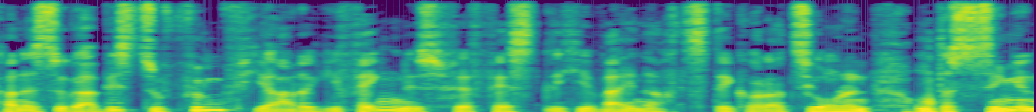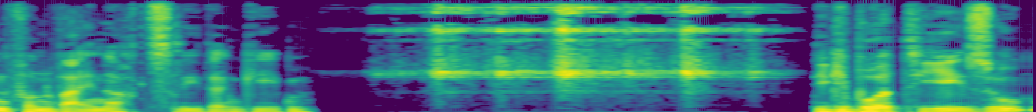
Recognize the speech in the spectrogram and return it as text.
kann es sogar bis zu fünf Jahre Gefängnis für festliche Weihnachtsdekorationen und das Singen von Weihnachtsliedern geben. Die Geburt Jesu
